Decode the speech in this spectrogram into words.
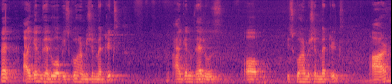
right? eigenvalue of a skew-Hermitian matrix eigenvalues of a skew-Hermitian matrix are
